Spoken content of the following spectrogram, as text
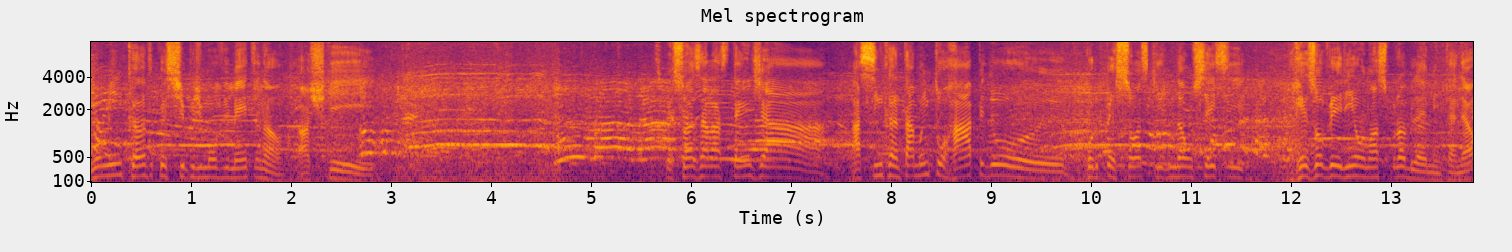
não me encanto com esse tipo de movimento, não. Acho que as pessoas elas tendem a, a se encantar muito rápido por pessoas que não sei se resolveriam o nosso problema, entendeu?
